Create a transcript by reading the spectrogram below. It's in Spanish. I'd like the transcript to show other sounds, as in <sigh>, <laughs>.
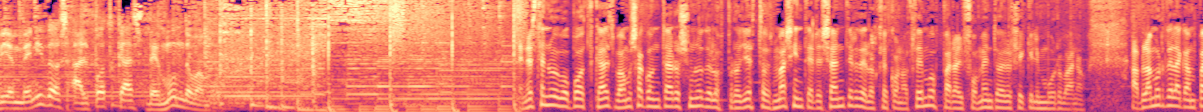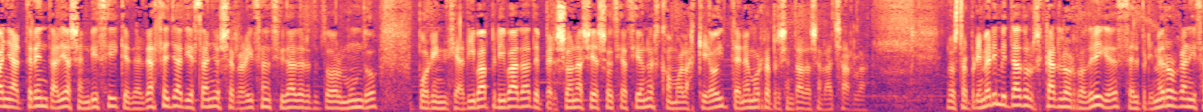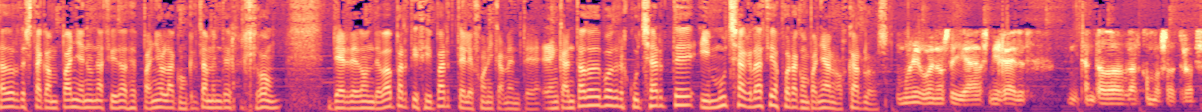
Bienvenidos al podcast de Mundo Mamut. En este nuevo podcast vamos a contaros uno de los proyectos más interesantes de los que conocemos para el fomento del ciclismo urbano. Hablamos de la campaña 30 días en bici que desde hace ya 10 años se realiza en ciudades de todo el mundo por iniciativa privada de personas y asociaciones como las que hoy tenemos representadas en la charla. Nuestro primer invitado es Carlos Rodríguez, el primer organizador de esta campaña en una ciudad española, concretamente en Gijón, desde donde va a participar telefónicamente. Encantado de poder escucharte y muchas gracias por acompañarnos, Carlos. Muy buenos días, Miguel. Encantado de hablar con vosotros.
